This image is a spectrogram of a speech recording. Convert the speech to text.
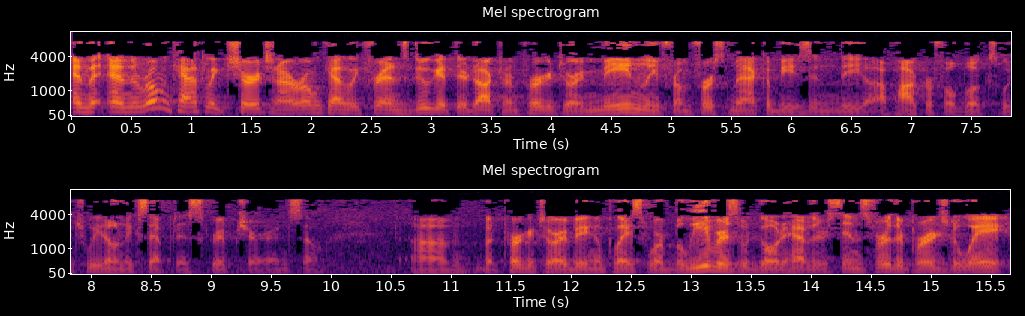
and the and the Roman Catholic Church and our Roman Catholic friends do get their doctrine of purgatory mainly from First Maccabees in the apocryphal books, which we don't accept as scripture, and so. Um, but purgatory being a place where believers would go to have their sins further purged away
